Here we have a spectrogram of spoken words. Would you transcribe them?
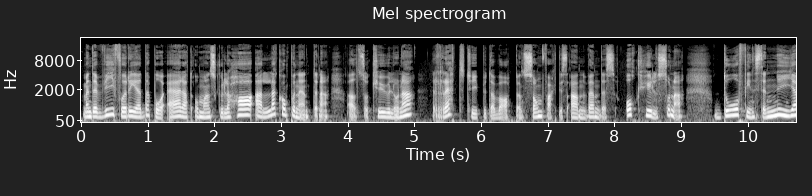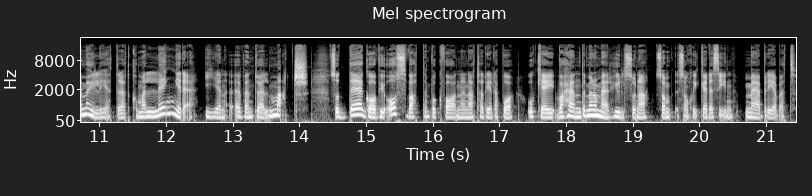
Men det vi får reda på är att om man skulle ha alla komponenterna, alltså kulorna, rätt typ av vapen som faktiskt användes och hylsorna, då finns det nya möjligheter att komma längre i en eventuell match. Så det gav ju oss vatten på kvarnen att ta reda på, okej, okay, vad hände med de här hylsorna som, som skickades in med brevet?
